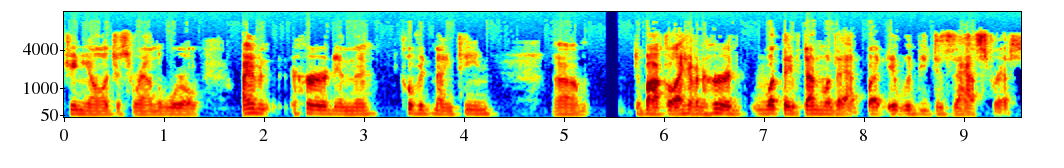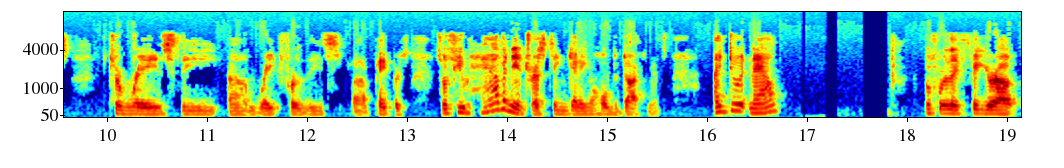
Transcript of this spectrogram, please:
genealogists around the world. I haven't heard in the COVID-19 um, debacle, I haven't heard what they've done with that, but it would be disastrous to raise the um, rate for these uh, papers. So if you have an interest in getting a hold of documents, I'd do it now before they figure out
